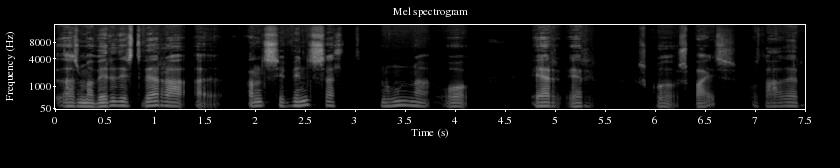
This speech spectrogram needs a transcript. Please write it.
það sem að verðist vera ansi vinsælt núna og er, er sko spæs og það er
